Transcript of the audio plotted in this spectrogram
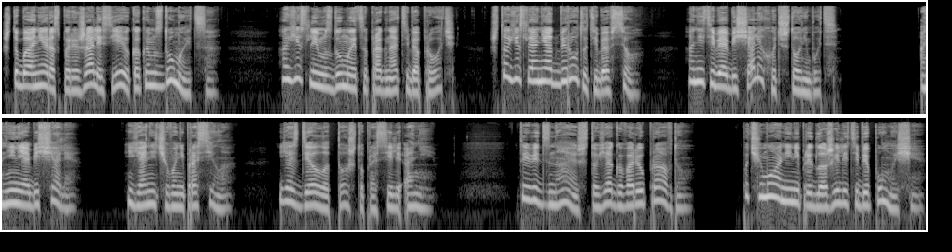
чтобы они распоряжались ею, как им вздумается? А если им вздумается прогнать тебя прочь? Что, если они отберут у тебя все? Они тебе обещали хоть что-нибудь?» Они не обещали. Я ничего не просила. Я сделала то, что просили они. Ты ведь знаешь, что я говорю правду. Почему они не предложили тебе помощи?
